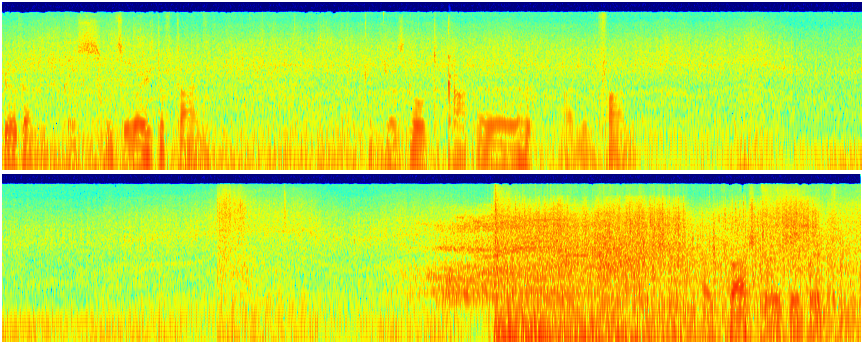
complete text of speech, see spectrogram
Kill them because it's a waste of time. I can just go to car. Uh, I mean farm. I crashed a little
